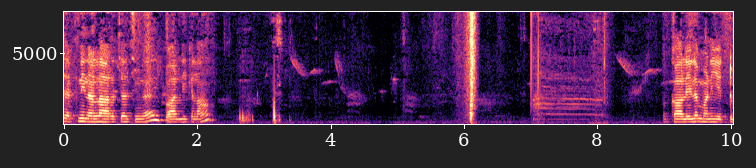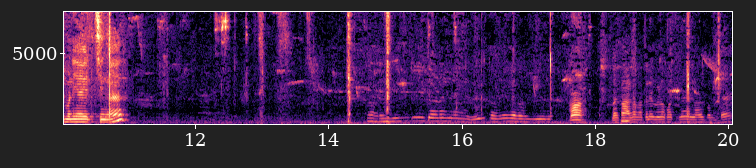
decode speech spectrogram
சட்னி நல்லா அரைச்சாச்சுங்க இப்போ அள்ளிக்கலாம். காலையில் மணி எட்டு மணி ஆயிடுச்சுங்க. நான் காலை மத்தில இவ்வளோ பார்த்தா எல்லாரும் பண்ணிட்டேன்.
